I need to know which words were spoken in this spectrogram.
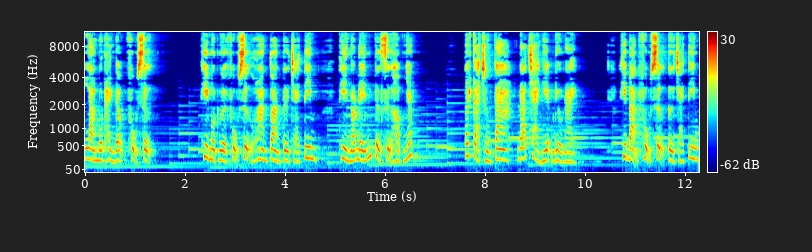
là một hành động phụ sự. Khi một người phụ sự hoàn toàn từ trái tim, thì nó đến từ sự hợp nhất. Tất cả chúng ta đã trải nghiệm điều này. Khi bạn phụng sự từ trái tim,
